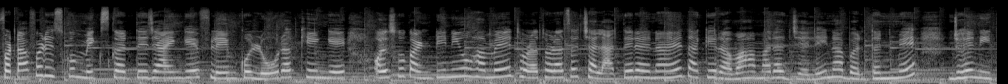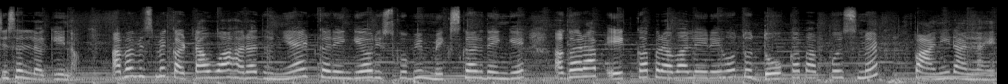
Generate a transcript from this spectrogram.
फटाफट इसको मिक्स करते जाएँगे फ्लेम को लो रखेंगे और इसको कंटिन्यू हमें थोड़ा थोड़ा सा चलाते रहना है ताकि रवा हमारा जले ना बर्तन में, जो है नीचे से लगे ना। अब हम इसमें कटा हुआ हरा धनिया ऐड करेंगे और इसको भी मिक्स कर देंगे। अगर आप एक कप रवा ले रहे हो तो दो कप आपको इसमें पानी डालना है।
